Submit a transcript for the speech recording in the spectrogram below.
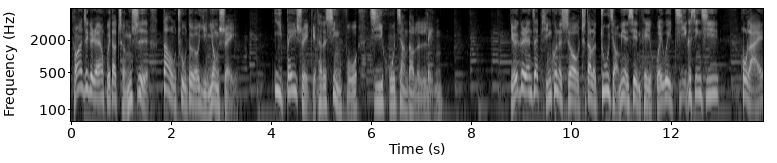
同样，这个人回到城市，到处都有饮用水，一杯水给他的幸福几乎降到了零。有一个人在贫困的时候吃到了猪脚面线，可以回味几个星期。后来，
